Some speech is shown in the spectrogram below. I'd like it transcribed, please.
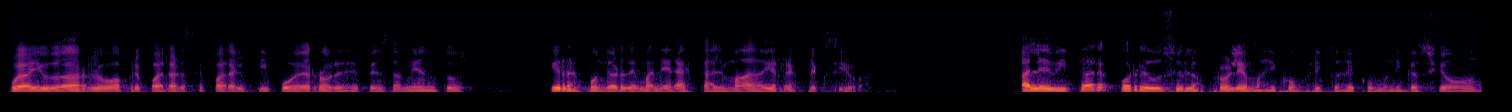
puede ayudarlo a prepararse para el tipo de errores de pensamientos y responder de manera calmada y reflexiva. Al evitar o reducir los problemas y conflictos de comunicación,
